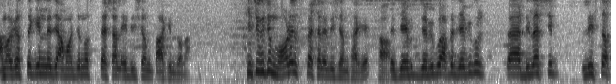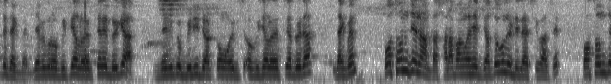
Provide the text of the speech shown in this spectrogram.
আমার কাছ থেকে কিনলে যে আমার জন্য স্পেশাল এডিশন তা কিন্তু না। কিছু কিছু মডেল স্পেশাল এডিশন থাকে। হ্যাঁ। যে জেবিকো আপনি জেবিকো ডিলারশিপ লিস্ট আপনি দেখবেন। জেবিকোর অফিসিয়াল ওয়েবসাইটে ঢুইকা Jebico BD dot com official website দুইটা দেখবেন। প্রথম যে নামটা সারা বাংলাদেশের যতগুলো ডিলারশিপ আছে প্রথম যে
